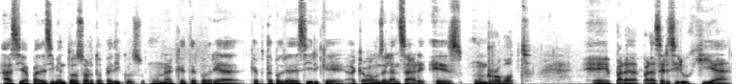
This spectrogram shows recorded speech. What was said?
hacia padecimientos ortopédicos. Una que te podría que te podría decir que acabamos de lanzar es un robot eh, para, para hacer cirugía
